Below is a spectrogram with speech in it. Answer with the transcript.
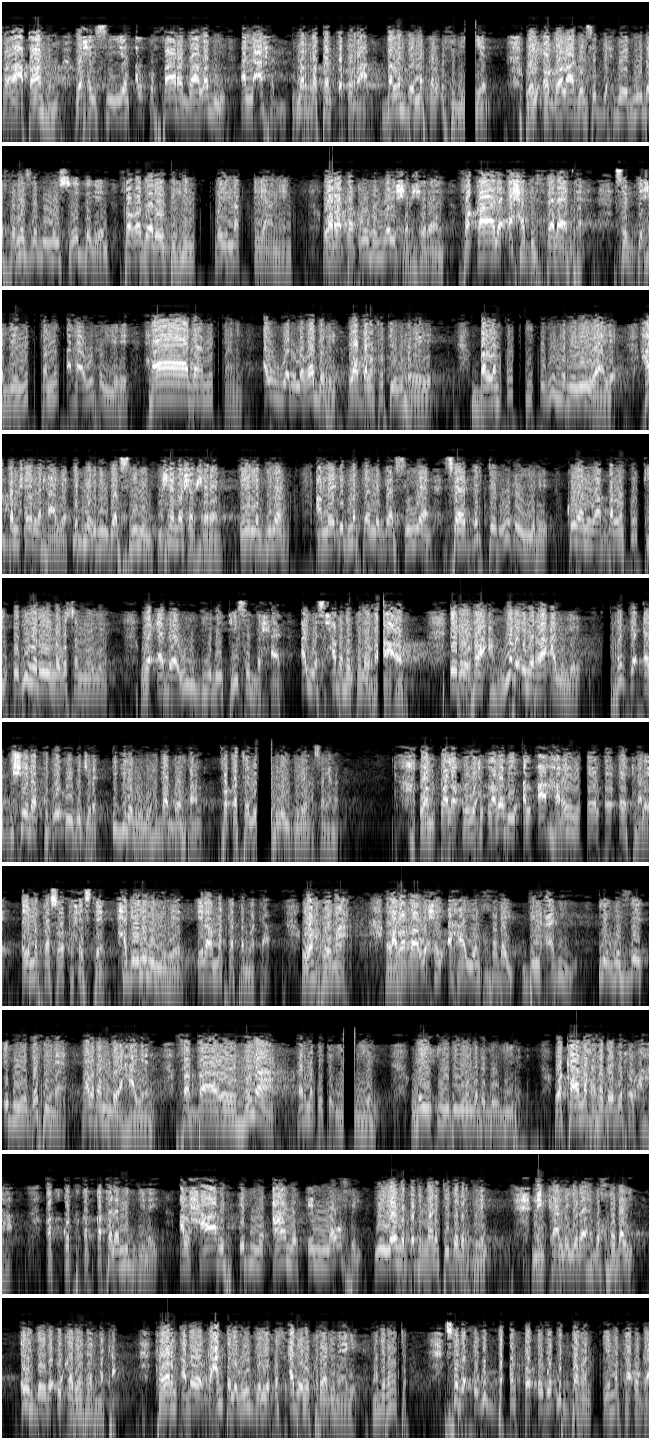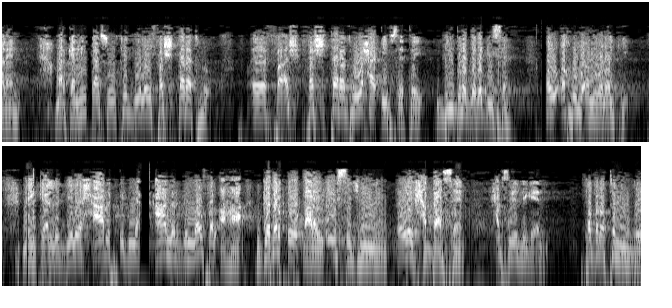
Fa actaahum waxay siiyeen alkufaara gaaladii alcahd maratan uqra ballan bay mar kale u fidiyeen. Way oggolaadeen saddexdoodiiba fanazaluu way soo degeen faqadaruu bihim wayna qiyaameen. Warabatuuhum way xirxireen. Faqaala axad athalaata saddexdii mid ka mid ahaa wuxuu yidhi haadaa midkan awalu lqadri waa ballanfurkii ugu horeeyey ballanfurkii ugu horreeyey waaye hadda maxay lahaayeen? Dhibna idin gaarsiinayn maxay noo xirxireen? Inayna dilaan amay dhib markaana gaarsiiyaan? Saa darteed wuxuu yidhi kuwani waa ballanfurkii ugu horreeyey nagu sameeyeen. Wa abaa wuu diiday kii saddexaad an yasxabahum inuu raaco. Inuu raaca maba idin raacayuu yidhi ragga aad disheena qudwo iigu jira idila buu yidhi haddaad doontaan. Faqataluuhu way dileen asagana. Wainطalaquu labadii alaakharayn ee kale ay markaa soo kaxaysteen xaggay la yimideen ilaa makata maka. Wahumaa labadaa waxay ahaayeen khubayb bin cadiy iyo wasayd ibnu dafina labadaa nin bay ahaayeen. Fa baacuuhumaa ka iibiyeen. Way iibiyeen labadoodiiba wa kaana khubayb wuxuu ahaa qad qatala mid dilay alxaarif ibnu caamir innawfil yuu yowma badr maalintii dabar dilay. Ninkaa la yidhaahdo khubayb ciir bayba u qabeen reer maka ka waran adoo gacanta laguu geliyo qof cadowho ku raadinaayey waa dhibaato. Sida ugu ba'an oo ugu dhib badan iyo markaa u galeen. Marka ninkaasuu ka dilay fashtarathu waxaa iibsatay bintahu gabadhiisa ow akhuuhu ama walaalkii ninkaa la dilay xaarif ibni caamir bin nawfal ahaa gabar uu dhalay way sajniyeen oo way xabaaseen xabsigay dhigeen fadratan muddo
